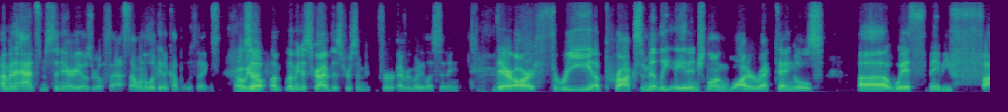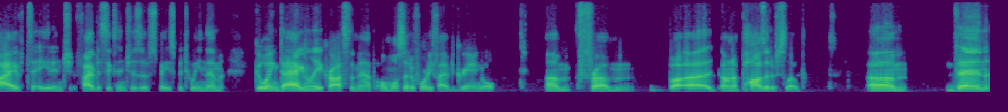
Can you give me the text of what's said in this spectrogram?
I'm gonna add some scenarios real fast. I want to look at a couple of things. Oh yeah. So um, let me describe this for some for everybody listening. There are three approximately eight inch long water rectangles uh, with maybe five to eight inch, five to six inches of space between them, going diagonally across the map, almost at a 45 degree angle, um, from uh, on a positive slope. Um, then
